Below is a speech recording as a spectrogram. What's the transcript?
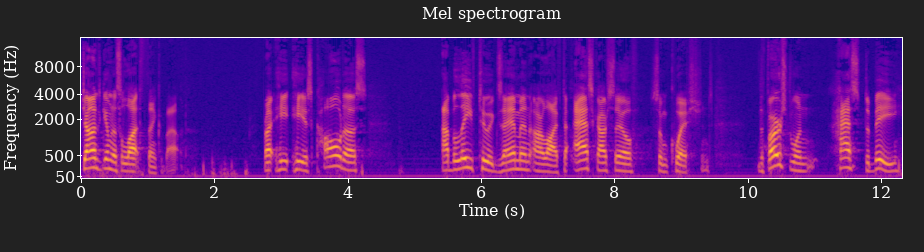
John's given us a lot to think about. Right? He, he has called us, I believe, to examine our life, to ask ourselves some questions. The first one has to be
